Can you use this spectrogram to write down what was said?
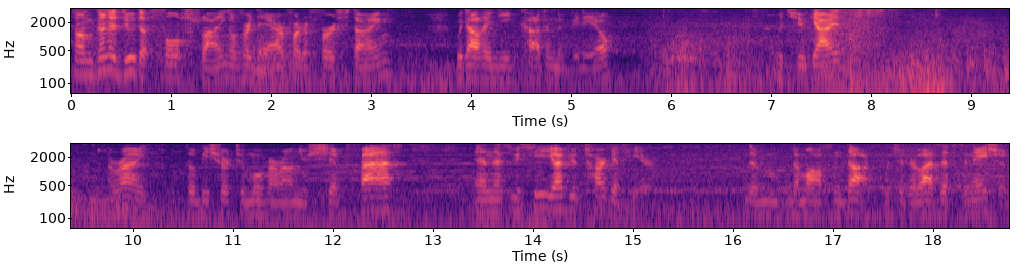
So I'm gonna do the full flying over there for the first time without any cut in the video with you guys. Alright, so be sure to move around your ship fast. And as you see, you have your target here. The, the Mawson Dock, which is your last destination.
